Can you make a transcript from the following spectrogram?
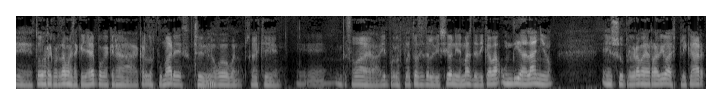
eh, todos recordamos de aquella época, que era Carlos Pumares. Y luego, bueno, sabes que eh, empezó a ir por los platos de televisión y demás. Dedicaba un día al año en su programa de radio a explicar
